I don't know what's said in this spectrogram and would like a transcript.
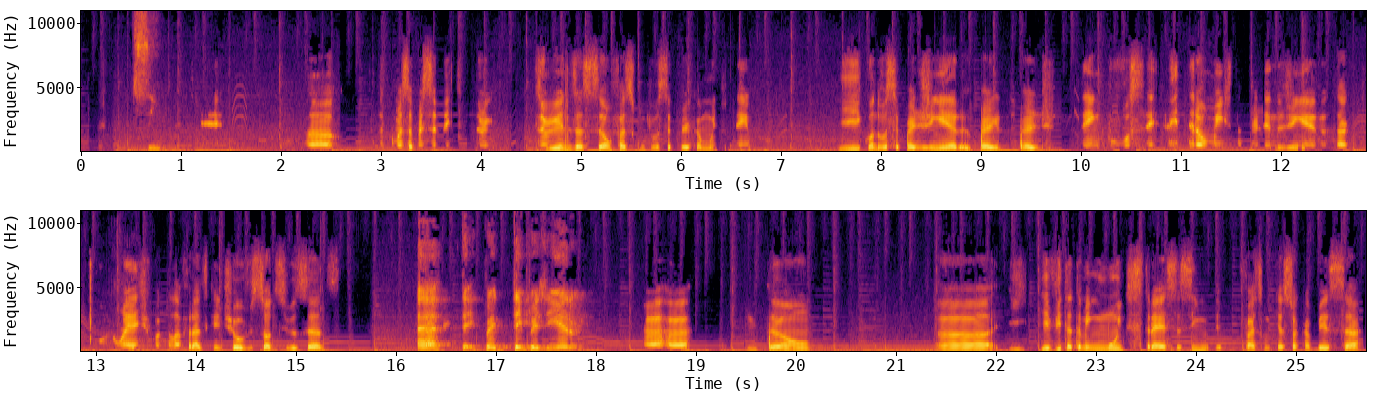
Sim. E, uh, você começa a perceber que desorganização faz com que você perca muito tempo. E quando você perde dinheiro, perde, perde tempo, você literalmente tá perdendo dinheiro, tá? Não é tipo aquela frase que a gente ouve só do Silvio Santos. É, tem, tem per dinheiro? Aham. Então. Uh, e evita também muito estresse, assim. Faz com que a sua cabeça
